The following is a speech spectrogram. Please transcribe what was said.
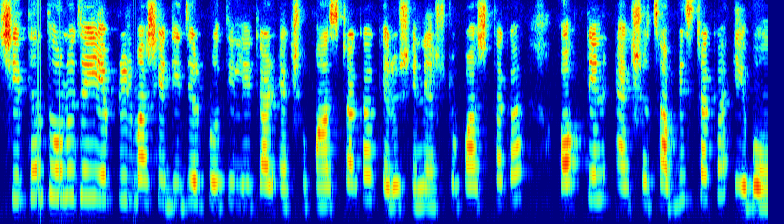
সিদ্ধান্ত অনুযায়ী এপ্রিল মাসে ডিজেল প্রতি লিটার একশো পাঁচ টাকা, কেরোসিন একশো পাঁচ টাকা, অকটেন একশো ছাব্বিশ টাকা এবং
